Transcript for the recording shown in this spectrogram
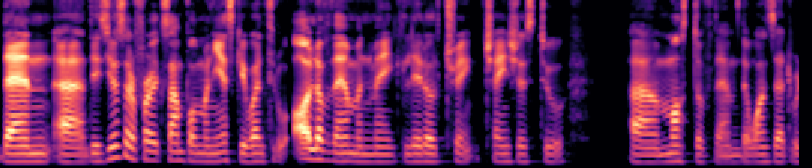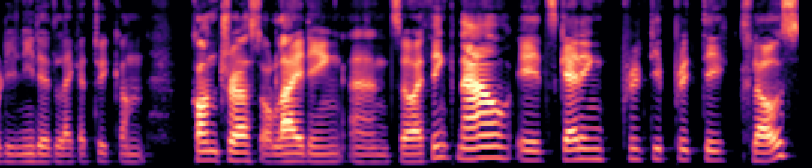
then uh, this user, for example, Moniewski, went through all of them and made little changes to uh, most of them, the ones that really needed like a tweak on contrast or lighting. And so I think now it's getting pretty, pretty close.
